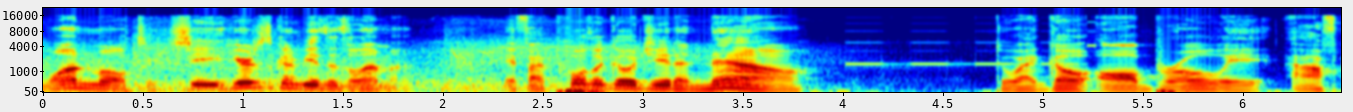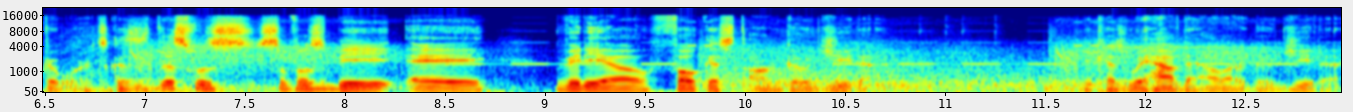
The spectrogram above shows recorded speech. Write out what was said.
One multi. See, here's going to be the dilemma. If I pull the Gogeta now, do I go all Broly afterwards? Because this was supposed to be a video focused on Gogeta. Because we have the LR Gogeta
